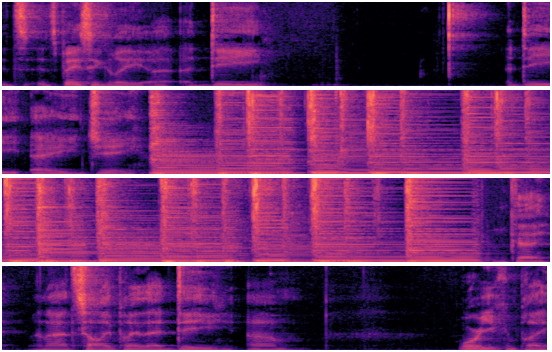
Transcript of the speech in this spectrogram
it's it's basically a, a D, a D A G. Okay, that's how I play that D. Um, or you can play.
